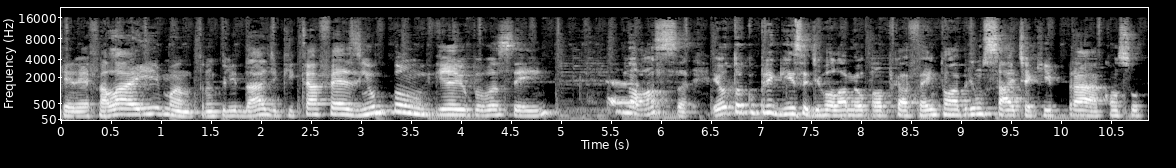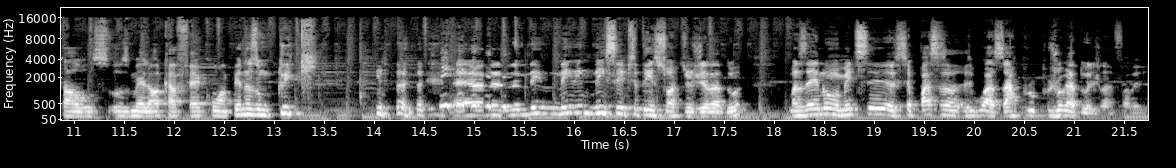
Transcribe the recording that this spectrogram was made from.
Querer falar aí, mano, tranquilidade, que cafezinho bom ganho pra você, hein? Nossa, eu tô com preguiça de rolar meu próprio café, então abri um site aqui pra consultar os, os melhor café com apenas um clique. É, nem, nem, nem sempre você tem sorte no gerador, mas aí normalmente você, você passa o azar pro, pros jogadores lá, fala aí.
